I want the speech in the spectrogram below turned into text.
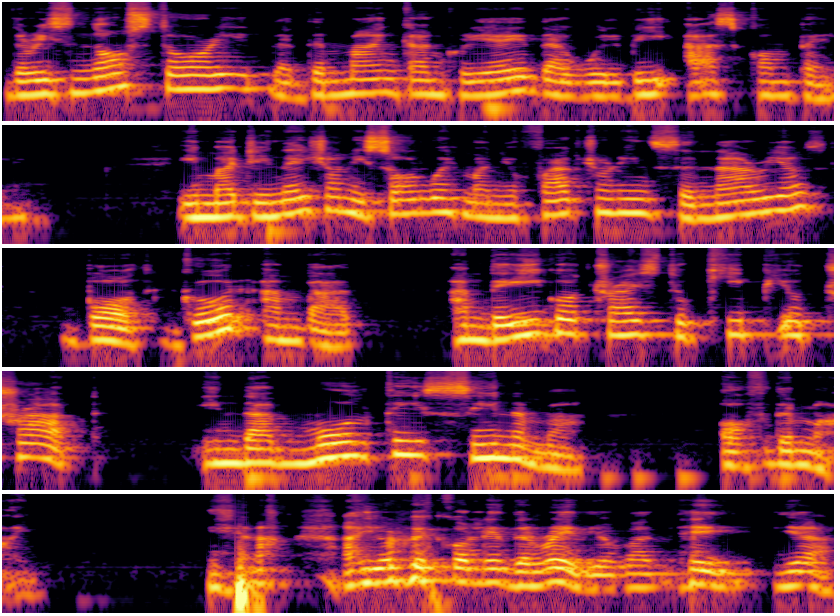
there is no story that the mind can create that will be as compelling. Imagination is always manufacturing scenarios, both good and bad, and the ego tries to keep you trapped in that multi cinema of the mind. Yeah, I always call it the radio, but hey, yeah,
